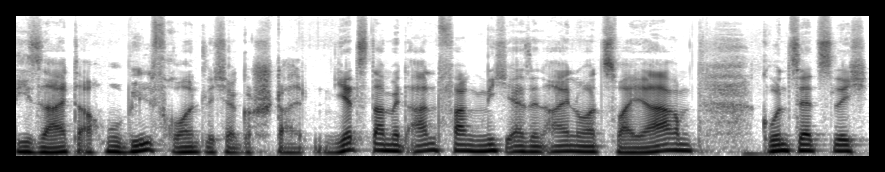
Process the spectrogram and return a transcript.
die Seite auch mobilfreundlicher gestalten. Jetzt damit anfangen, nicht erst in ein oder zwei Jahren. Grundsätzlich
